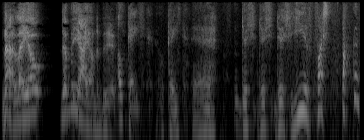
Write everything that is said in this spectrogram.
Nou, Leo, dan ben jij aan de beurt. Oké, oké. eh, dus, dus, dus hier vastpakken.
